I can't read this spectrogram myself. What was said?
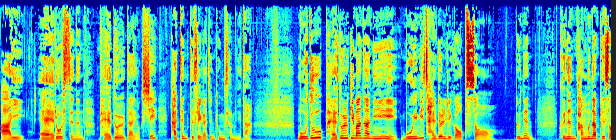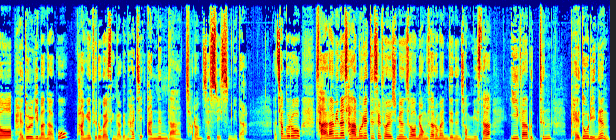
아이, 에로 쓰는 배돌다 역시 같은 뜻을 가진 동사입니다. 모두 배돌기만 하니 모임이 잘 될 리가 없어. 또는 그는 방문 앞에서 배돌기만 하고 방에 들어갈 생각은 하지 않는다처럼 쓸 수 있습니다. 참고로 사람이나 사물의 뜻을 더해주면서 명사로 만드는 전미사 이가 붙은 배돌이는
